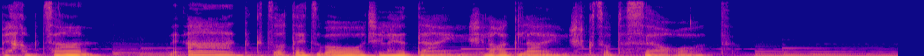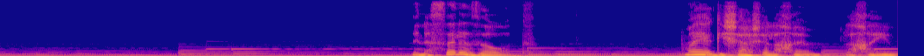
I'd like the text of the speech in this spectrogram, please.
בחמצן, ועד קצות האצבעות של הידיים, של הרגליים, של קצות השערות. ננסה לזהות מהי הגישה שלכם לחיים.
